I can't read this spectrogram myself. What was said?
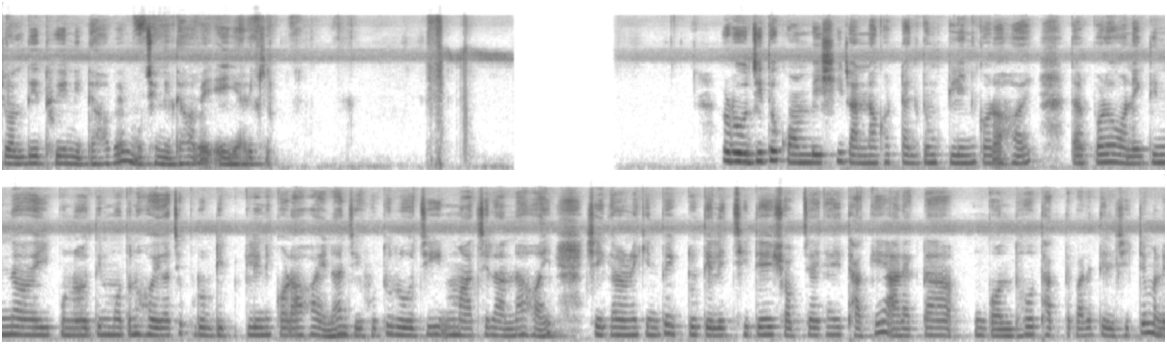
জল দিয়ে ধুয়ে নিতে হবে, মুছে নিতে হবে, এই আর কি। রোজই তো কম বেশি রান্নাঘরটা একদম ক্লিন করা হয়। তারপরেও অনেক দিন এই পনেরো দিন মতন হয়ে গেছে, পুরো ডিপ ক্লিন করা হয় না। যেহেতু রোজই মাছ রান্না হয়, সেই কারণে কিন্তু একটু তেলের ছিটে সব জায়গায় থাকে। আর একটা গন্ধও থাকতে পারে তেল ছিটে মানে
